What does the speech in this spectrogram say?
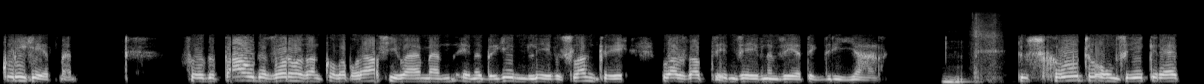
corrigeert men voor bepaalde vormen van collaboratie waar men in het begin levenslang kreeg, was dat in 47 drie jaar. Mhm. Dus grote onzekerheid,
